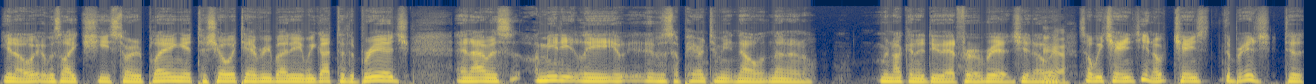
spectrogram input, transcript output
you know, it was like she started playing it to show it to everybody. And we got to the bridge, and I was immediately, it, it was apparent to me, no, no, no, no. We're not going to do that for a bridge, you know. Yeah. So we changed, you know, changed the bridge to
